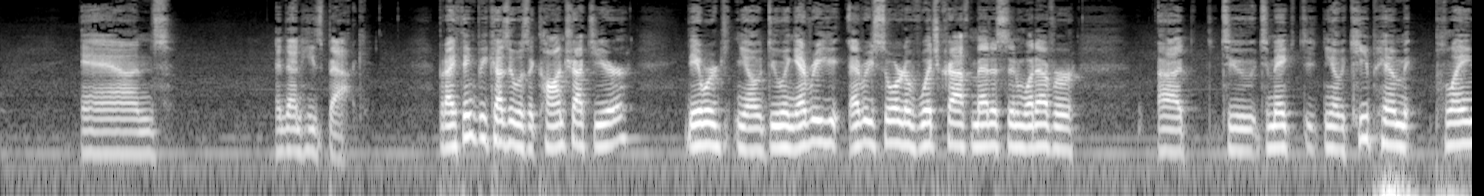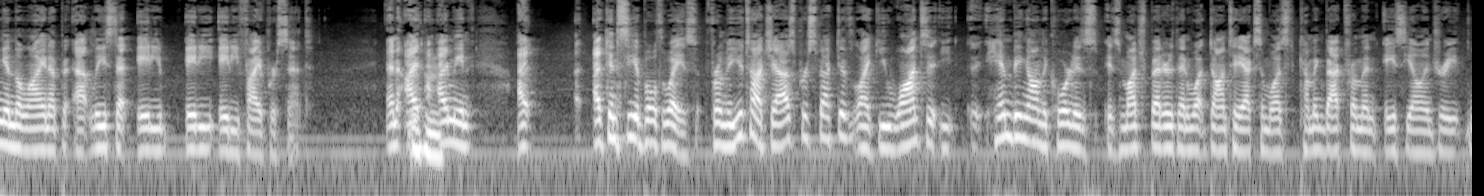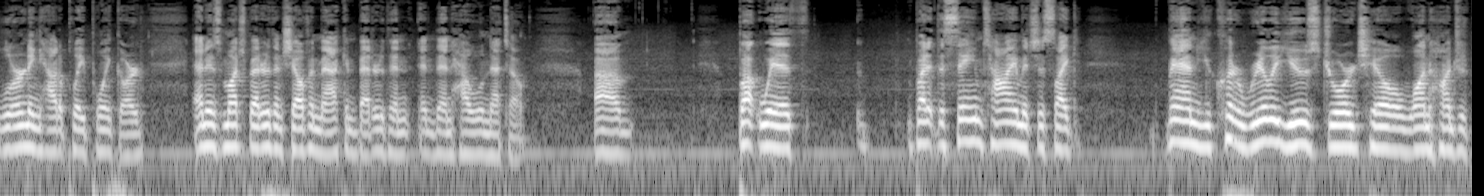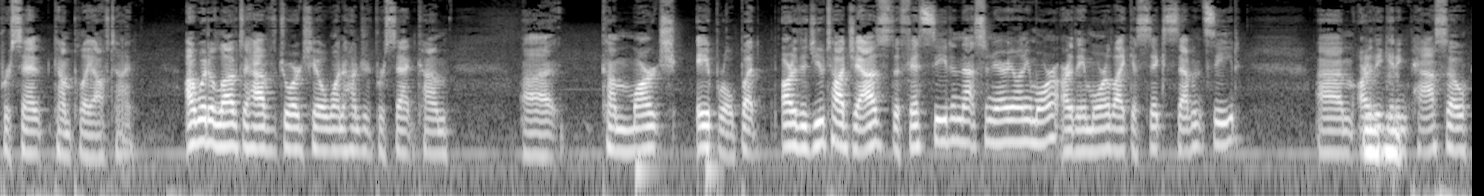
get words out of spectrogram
and and then he's back. But I think because it was a contract year, they were you know doing every every sort of witchcraft medicine whatever uh, to to make you know keep him playing in the lineup at least at 80 80 85 percent and I I mean I can see it both ways. From the Utah Jazz perspective like you want to him being on the court is is much better than what Dante Exum was coming back from an ACL injury learning how to play point guard and is much better than Shelvin Mack and better than and then Raul Neto. Um, but with but at the same time it's just like man you could have really used george hill 100% come playoff time. I would have loved to have george hill 100% come uh, come march april. But are the utah jazz the fifth seed in that scenario anymore? Are they more like a sixth seventh seed? Um, are they getting past? So,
